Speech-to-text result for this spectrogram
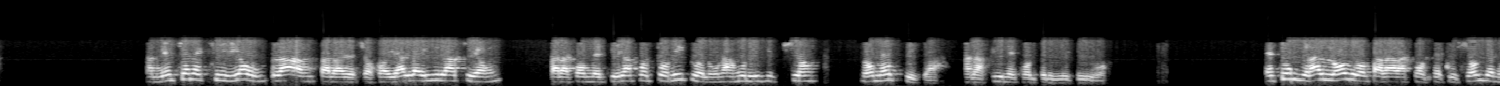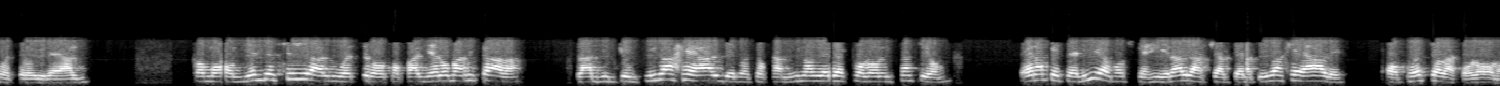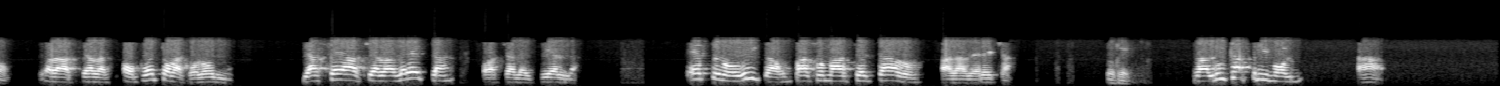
También se le exigió un plan para desarrollar legislación para convertir a Puerto Rico en una jurisdicción doméstica para fines contributivos. Es un gran logro para la consecución de nuestro ideal. Como bien decía nuestro compañero Maricada, la disyuntiva real de nuestro camino de descolonización era que teníamos que girar hacia alternativas reales opuestas a la colonia, hacia la, opuesto a la colonia, ya sea hacia la derecha o hacia la izquierda. Esto nos ubica un paso más acertado a la derecha. La lucha primordial, ah,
